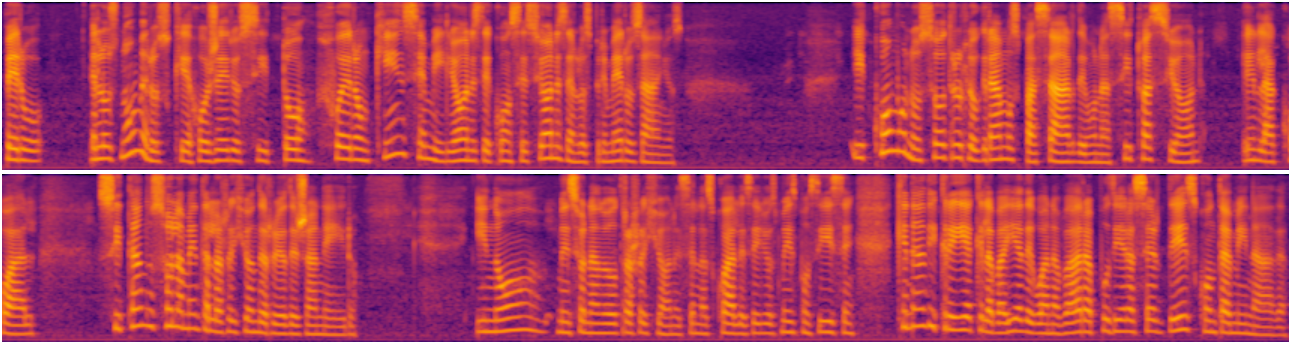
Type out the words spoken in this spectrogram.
pero los números que Rogerio citó fueron 15 millones de concesiones en los primeros años y cómo nosotros logramos pasar de una situación en la cual, citando solamente a la región de Río de Janeiro, y no mencionando otras regiones en las cuales ellos mismos dicen que nadie creía que la bahía de Guanabara pudiera ser descontaminada.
